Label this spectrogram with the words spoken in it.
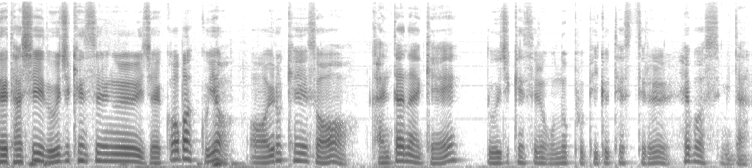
네, 다시 noise canceling을 이제 꺼봤고요. 어, 이렇게 해서 간단하게 noise canceling on off 비교 테스트를 해보았습니다.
